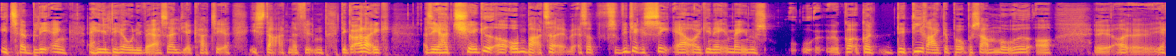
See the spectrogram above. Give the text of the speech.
etablering af hele det her univers og alle de her karakterer i starten af filmen. Det gør der ikke. Altså, jeg har tjekket, og åbenbart, så, altså, så vidt jeg kan se, er originalmanus går, går det direkte på på samme måde, og, øh, og øh, jeg,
